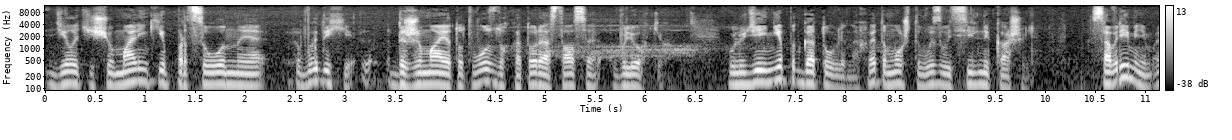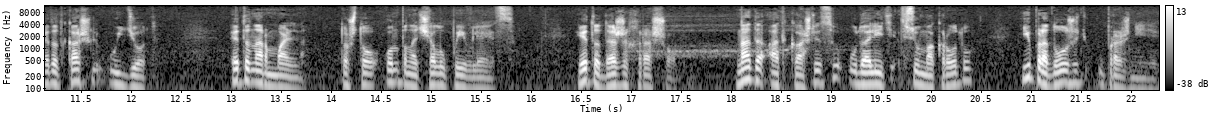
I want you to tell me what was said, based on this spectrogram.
делать еще маленькие порционные выдохи, дожимая тот воздух, который остался в легких. У людей неподготовленных это может вызвать сильный кашель. Со временем этот кашель уйдет. Это нормально, то что он поначалу появляется. Это даже хорошо. Надо откашляться, удалить всю мокроту и продолжить упражнение.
